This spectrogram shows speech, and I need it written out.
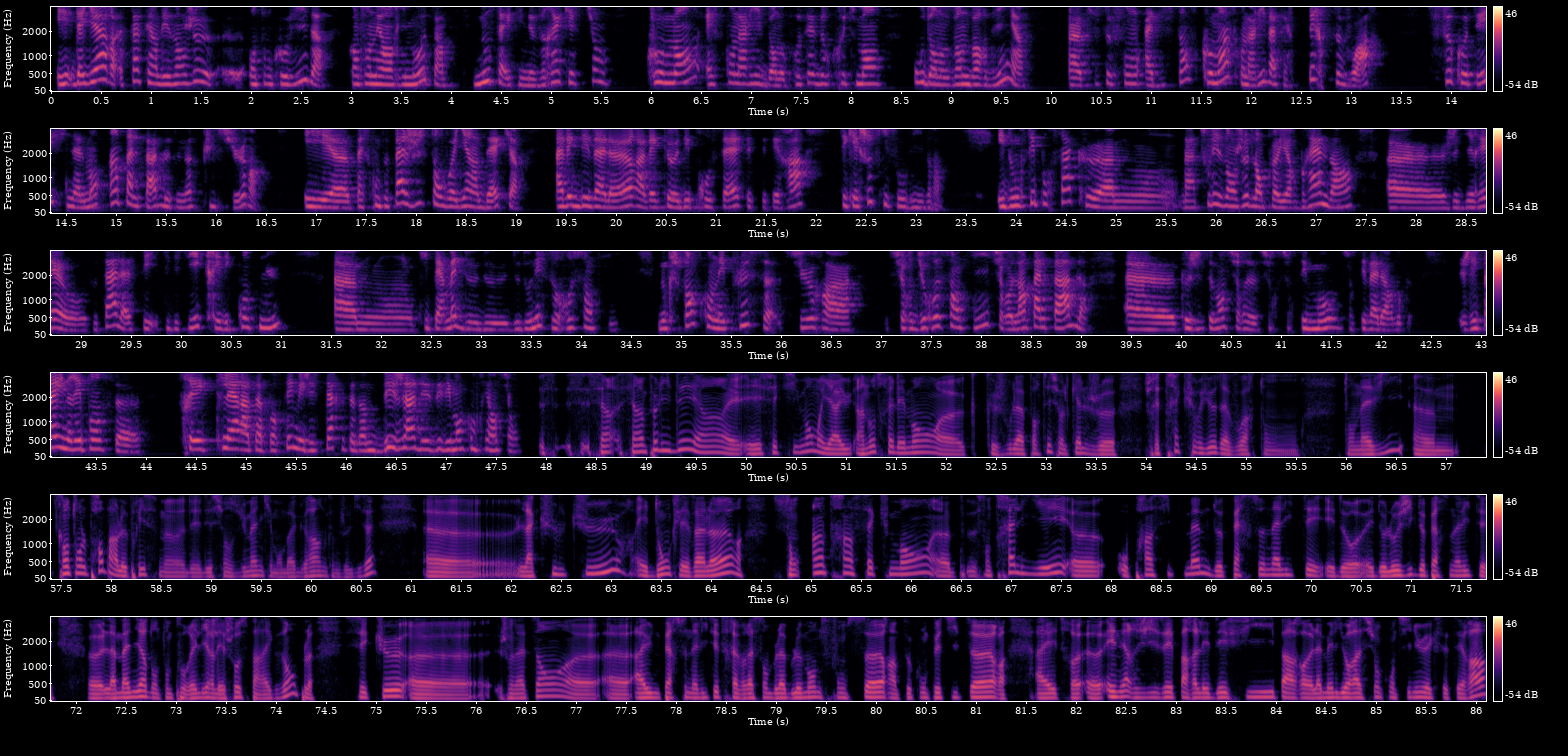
Et d'ailleurs, ça c'est un des enjeux en temps Covid. quand on est en remote, nous, ça a été une vraie question. Comment est-ce qu'on arrive dans nos process de recrutement ou dans nos onboarding euh, qui se font à distance, comment est-ce qu'on arrive à faire percevoir ce côté finalement impalpable de notre culture? Et parce qu'on peut pas juste envoyer un deck avec des valeurs, avec euh, des process, etc. C'est quelque chose qu'il faut vivre. Et donc c'est pour ça que bah, tous les enjeux de l'employeur brand, hein, je dirais au total, c'est d'essayer de créer des contenus qui permettent de, de, donner ce ressenti. Donc je pense qu'on est plus sur sur du ressenti, sur l'impalpable, euh, que justement sur, sur, sur ces mots, sur ces valeurs. Donc, j'ai pas une réponse euh, très claire à t'apporter, mais j'espère que ça donne déjà des éléments de compréhension. C'est un, peu l'idée, hein, et, effectivement, moi, il y a eu un autre élément euh, que je voulais apporter sur lequel je, serais très curieux d'avoir ton, ton avis quand on le prend par le prisme des, sciences humaines, qui est mon background, comme je le disais, la culture et donc les valeurs sont intrinsèquement, sont très liées au principe même de personnalité et de logique de personnalité. la manière dont on pourrait lire les choses, par exemple, c'est que Jonathan a une personnalité très vraisemblablement de fonceur, un peu compétiteur, à être énergisé par les défis, par l'amélioration continue, etc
